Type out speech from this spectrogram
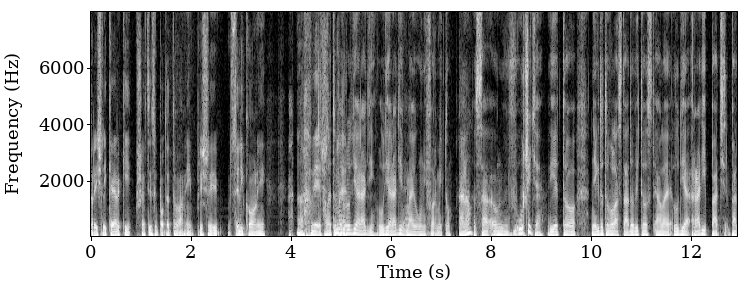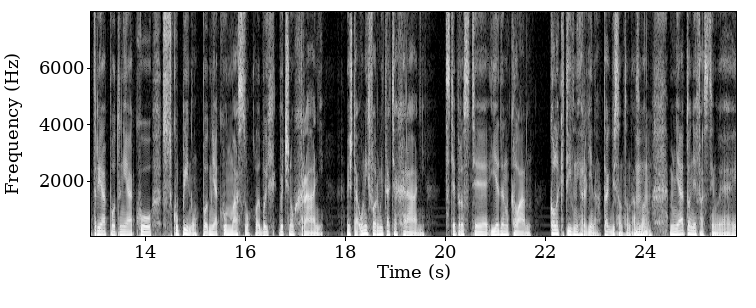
prišli kerky, všetci sú potetovaní, prišli silikóny, Uh, vieš, Ale to majú že... ľudia radi. Ľudia radi majú uniformitu. Áno? Sa, um, určite. Je to, niekto to volá stádovitosť, ale ľudia radi pat, patria pod nejakú skupinu, pod nejakú masu, lebo ich väčšinou chráni. Vieš, tá uniformita ťa chráni. Ste proste jeden klan. Kolektívny hrdina, tak by som to nazval. Mm-hmm. Mňa to nefascinuje, hej,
